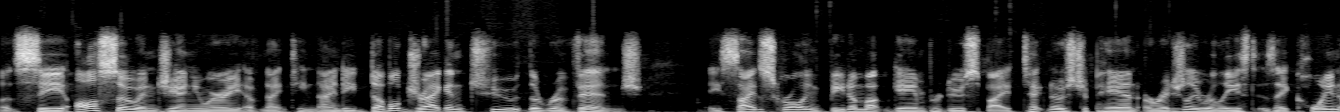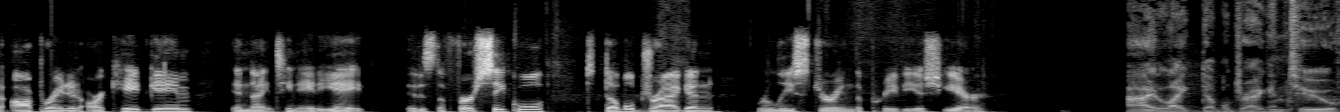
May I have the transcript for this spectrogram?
Let's see. Also in January of 1990, Double Dragon 2 The Revenge, a side scrolling beat 'em up game produced by Technos Japan, originally released as a coin operated arcade game in 1988. It is the first sequel to Double Dragon released during the previous year. I like Double Dragon 2.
